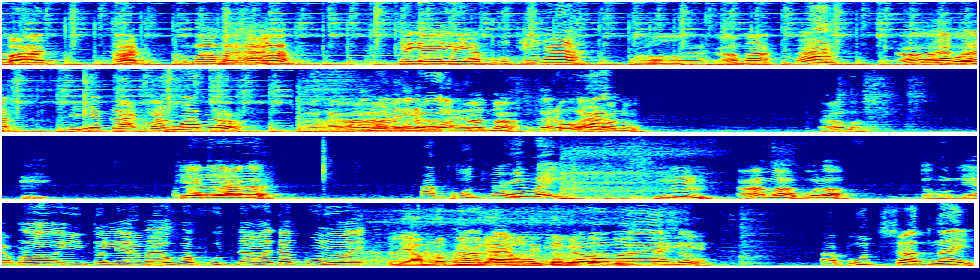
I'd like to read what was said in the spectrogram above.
હટ, હટ, માં. કઈ આવી? આ ના હા. આમાં. હા હા, હા, બોલ. એટલે કાઢવાનું આપણે હા, હા, કરો. હા હા, માં. કે કે આગળ આ ભૂત નહીં ભાઈ હમ હા માં બોલો તો હું લેબડો ઈ તો લેબડા ઉપર ભૂત ના હોય તો કોણ હોય એટલે આમનો બીવરાયા સુધી તમે તો ભૂત આ ભૂત સદ નહીં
